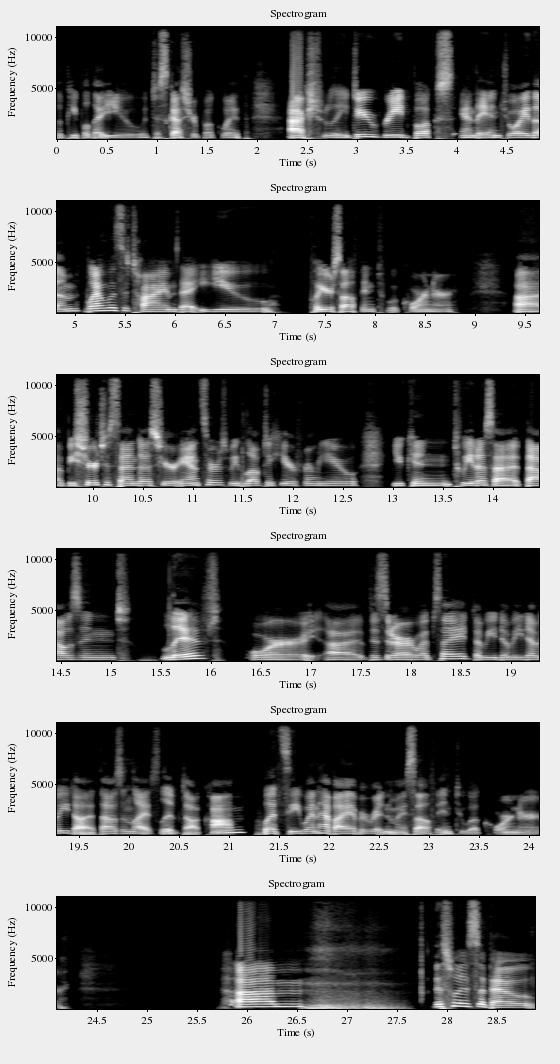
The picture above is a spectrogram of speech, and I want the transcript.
the people that you discuss your book with actually do read books and they enjoy them. When was the time that you put yourself into a corner? Uh, be sure to send us your answers. We'd love to hear from you. You can tweet us at thousand lived or uh, visit our website, www.thousandliveslive.com. Let's see, when have I ever written myself into a corner? Um, this was about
